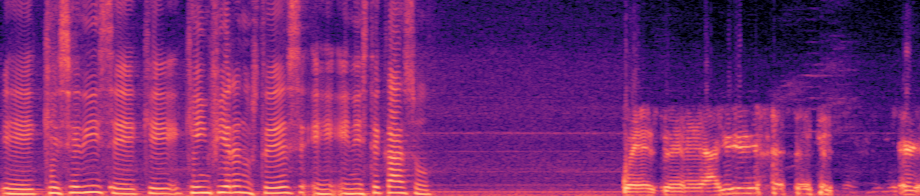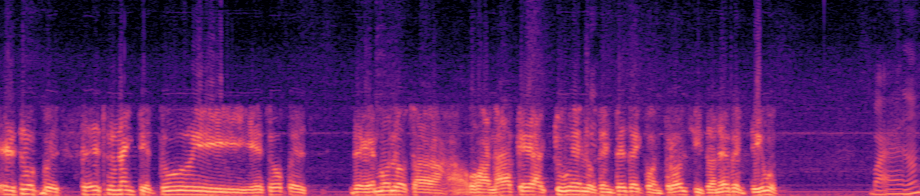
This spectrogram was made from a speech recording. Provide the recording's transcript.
Eh, ¿Qué se dice? ¿Qué, qué infieren ustedes eh, en este caso? Pues eh, ahí eso pues es una inquietud y eso pues dejémoslos a, ojalá que actúen los entes de control si son efectivos. Bueno.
